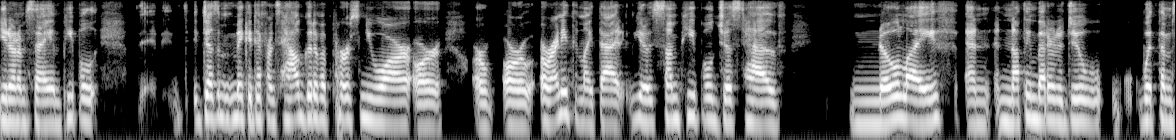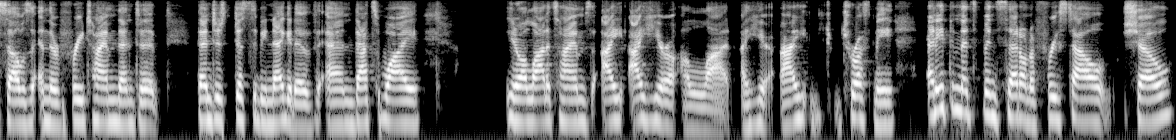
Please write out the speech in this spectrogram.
You know what i'm saying? People it doesn't make a difference how good of a person you are or or or, or anything like that. You know some people just have no life and nothing better to do with themselves and their free time than to than just just to be negative. And that's why you know a lot of times i i hear a lot. I hear i trust me anything that's been said on a freestyle show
